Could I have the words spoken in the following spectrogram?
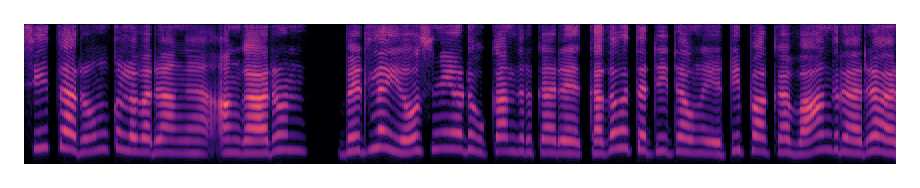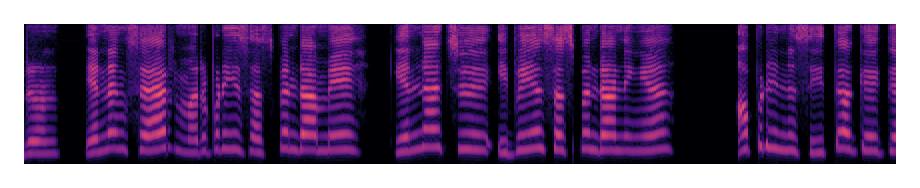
சீதா ரூம்குள்ள வர்றாங்க. அங்க அருண் பெட்ல யோசனையோட உட்கார்ந்துருக்காரு. கதவை தட்டிட்டு அவங்க எட்டி பார்க்க வாங்குறாரு அருண். என்னங்க சார்? மறுபடியும் சஸ்பெண்ட் ஆமே என்னாச்சு இப்பயே சஸ்பெண்ட் ஆனீங்க அப்படின்னு சீதா கேட்க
